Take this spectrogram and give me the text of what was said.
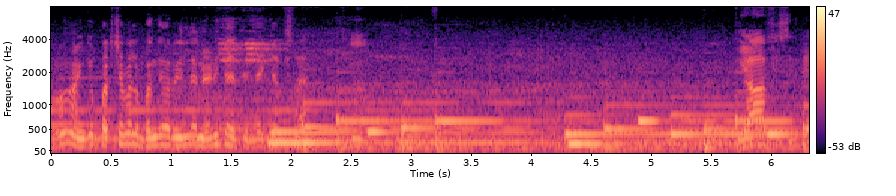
ಹ್ಞೂ ಹಂಗೆ ಪರಿಚಯ ಮೇಲೆ ಬಂದೇವ್ರು ಇಲ್ಲೇ ನಡೀತಾ ಇತ್ತು ಇಲ್ಲೇ ಕೆಲಸ. ಯಾವ ಆಫೀಸ್ ಇದೆ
